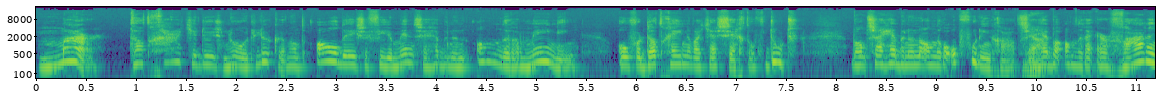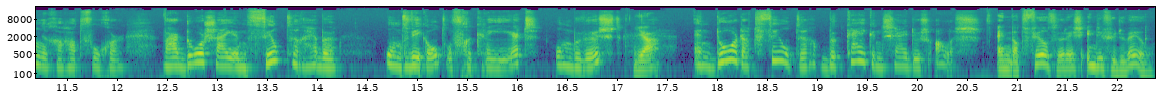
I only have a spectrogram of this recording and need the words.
Maar dat gaat je dus nooit lukken, want al deze vier mensen hebben een andere mening over datgene wat jij zegt of doet. Want zij hebben een andere opvoeding gehad. Zij Ja. hebben andere ervaringen gehad vroeger, waardoor zij een filter hebben ontwikkeld of gecreëerd, onbewust. ja. En door dat filter bekijken zij dus alles. En dat filter is individueel.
